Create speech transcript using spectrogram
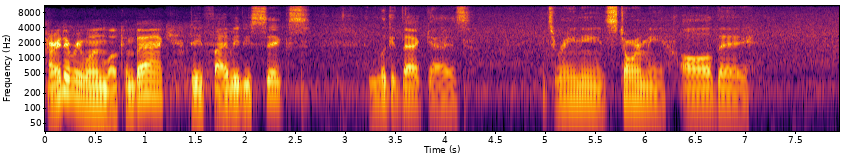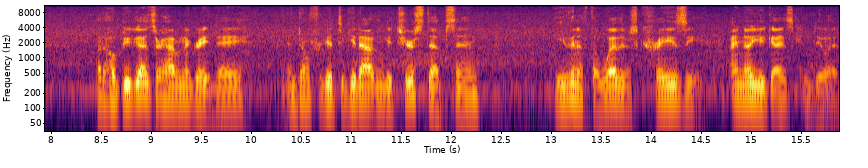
All right, everyone, welcome back. Day 586. And look at that, guys. It's raining and stormy all day. But I hope you guys are having a great day. And don't forget to get out and get your steps in. Even if the weather's crazy, I know you guys can do it.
